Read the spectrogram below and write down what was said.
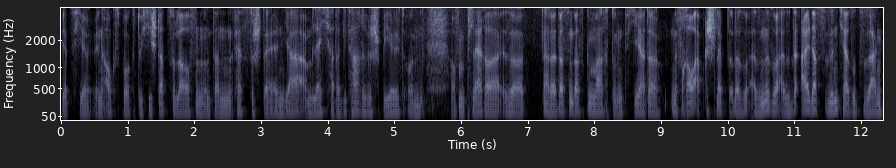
jetzt hier in Augsburg durch die Stadt zu laufen und dann festzustellen, ja, am Lech hat er Gitarre gespielt und auf dem Plärrer ist er hat er das und das gemacht und hier hat er eine Frau abgeschleppt oder so. Also, ne, so, also all das sind ja sozusagen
